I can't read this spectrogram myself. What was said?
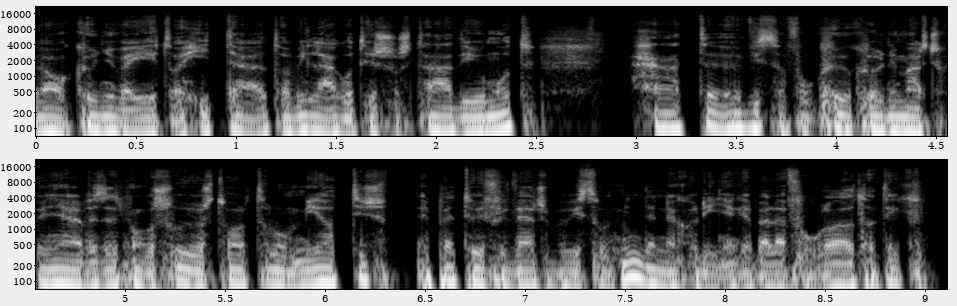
a könyveit, a hitelt, a világot és a stádiumot, hát vissza fog hőkölni már csak a nyelvezet meg a súlyos tartalom miatt is. Egy Petőfi versbe viszont mindennek a lényege belefoglaltatik.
